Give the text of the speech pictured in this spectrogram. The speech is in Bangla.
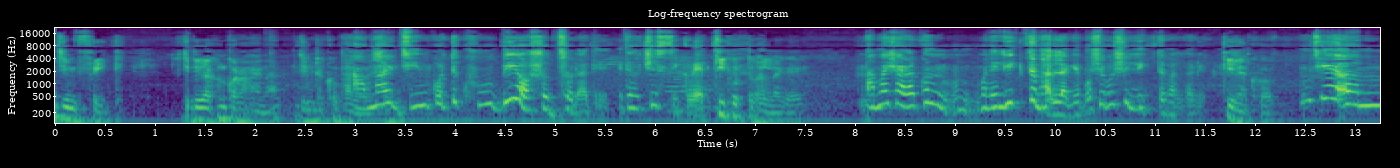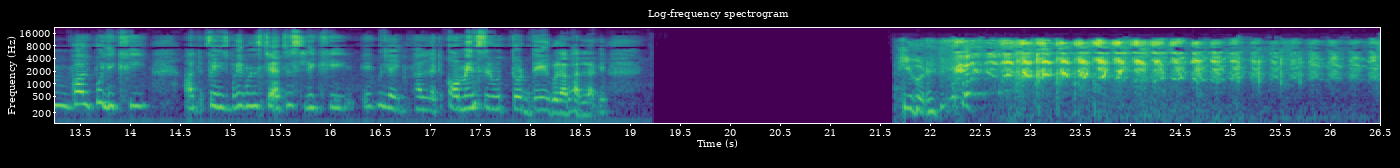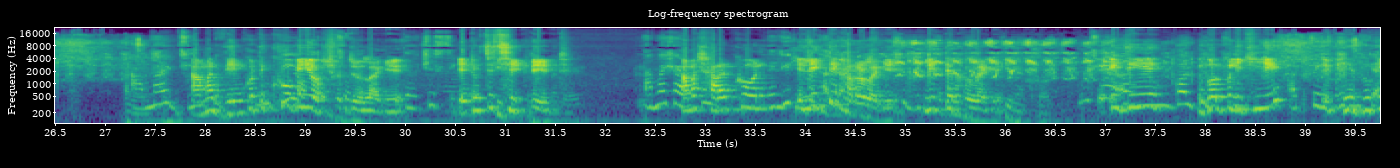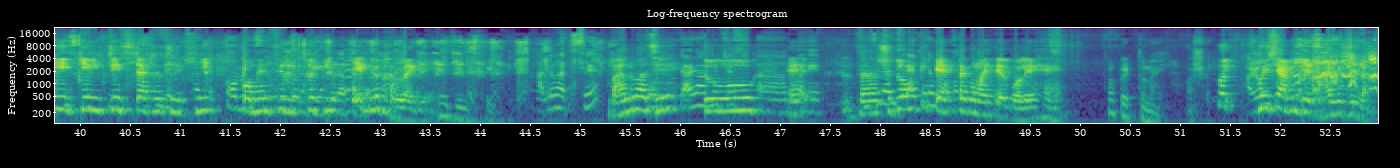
জিম ফ্রিক যদিও এখন করা হয় না জিমটা খুব ভালো আমার জিম করতে খুবই অসহ্য লাগে এটা হচ্ছে সিক্রেট কি করতে ভালো লাগে? আমার সারাক্ষণ মানে লিখতে ভালো লাগে বসে বসে লিখতে ভালো লাগে। কি লেখো? যে গল্প লিখি ফেসবুকে কোনো স্ট্যাটাস লিখি এগুলোই ভালো লাগে। কমেন্টস এর উত্তর দিই এগুলা ভালো লাগে। আমার জিম আমার জিম করতে খুবই অসহ্য লাগে। এটা হচ্ছে সিক্রেট ভালো আমার সারাক্ষণ লিখতে ভালো লাগে। লিখতে ভালো লাগে। এই যে গল্প লিখি। ফেসবুকে কেউ স্ট্যাটাস লিখি। কমেন্টস এর উত্তর দিই এগুলো ভালো লাগে। ভালো আছে। ভালো আছে। তো মানে শুধু আমাকে একটা পেটটা কমাইতে বলে হ্যাঁ। পেট তো নাই হয়েছে আমি গেলাম আমি গেলাম।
